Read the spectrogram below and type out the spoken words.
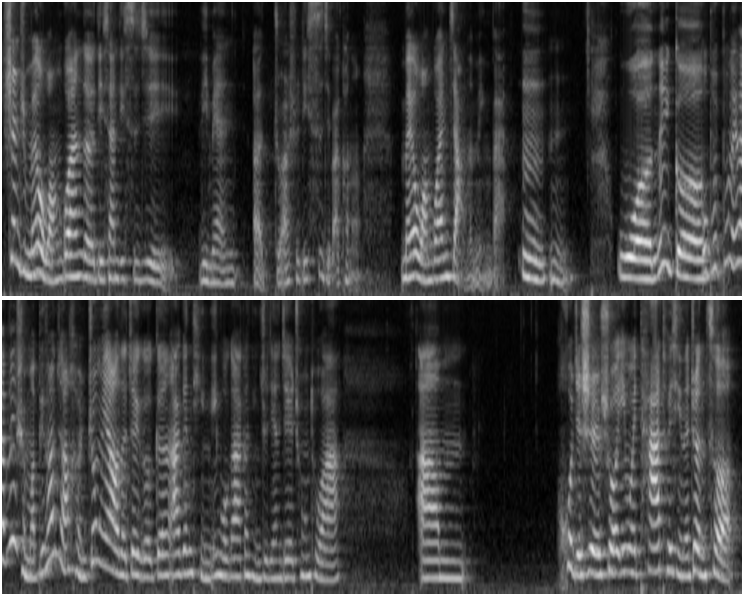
甚至没有《王冠》的第三、第四季里面，呃，主要是第四集吧，可能没有《王冠》讲的明白。嗯，嗯，我那个我不不明白为什么，比方讲很重要的这个跟阿根廷、英国跟阿根廷之间的这些冲突啊，嗯，或者是说因为他推行的政策，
